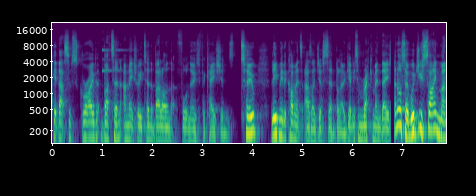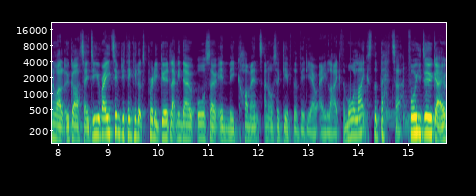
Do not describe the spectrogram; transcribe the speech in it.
Hit that subscribe button and make sure you turn the bell on for notifications. Two, leave me the comments as I just said below. Get me some recommendations. And also, would you sign Manuel Ugarte? Do you rate him? Do you think he looks pretty good? Let me know also in the comments and also give the video a like. The more likes, the better. Before you do go,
